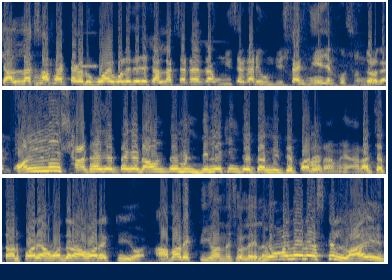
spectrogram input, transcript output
চার লাখ ষাট হাজার টাকা রুকু ভাই বলে দিয়েছে চার লাখ ষাট হাজার টাকা উনিশের গাড়ি উনত্রিশ টাকা নিয়ে যান খুব সুন্দর গাড়ি। অনলি ষাট হাজার টাকা ডাউন পেমেন্ট দিলে কিন্তু এটা নিতে পারে। আচ্ছা তারপরে আমাদের আবার একটি ইয়ন আবার একটি ইয়নে চলে এলাম। ইয়নের আজকে লাইন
